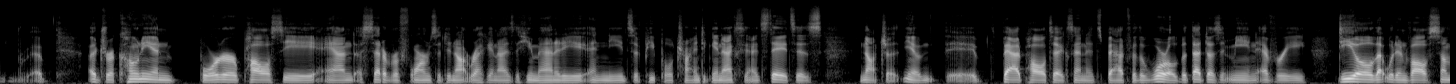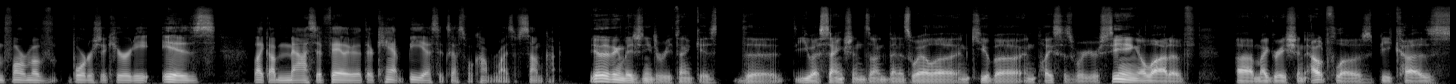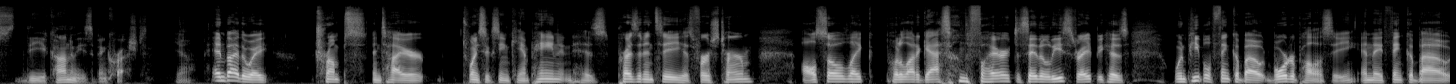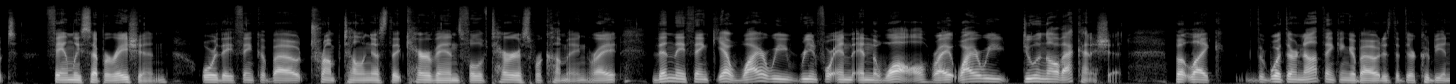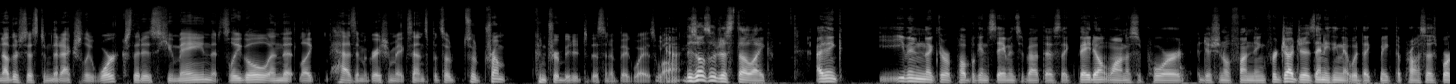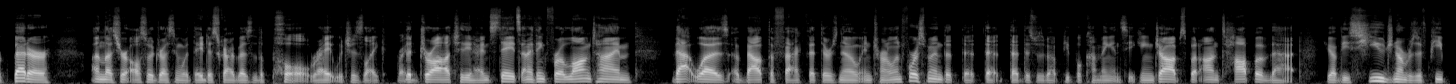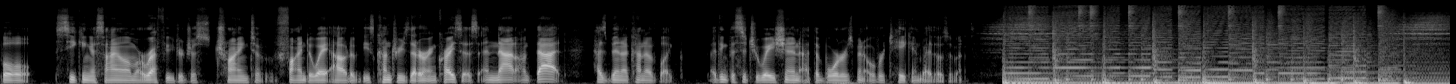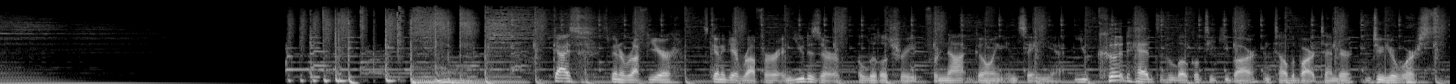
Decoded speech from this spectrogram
a draconian border policy and a set of reforms that do not recognize the humanity and needs of people trying to gain access to the United States is not just you know it's bad politics and it's bad for the world but that doesn't mean every deal that would involve some form of border security is like a massive failure that there can't be a successful compromise of some kind The other thing they just need to rethink is the U.S. sanctions on Venezuela and Cuba and places where you're seeing a lot of uh, migration outflows because the economies have been crushed. Yeah. And by the way, Trump's entire 2016 campaign and his presidency, his first term, also like put a lot of gas on the fire to say the least, right? Because when people think about border policy and they think about family separation or they think about Trump telling us that caravans full of terrorists were coming, right? Then they think, yeah, why are we reinforcing and, and the wall, right? Why are we doing all that kind of shit? But like what they're not thinking about is that there could be another system that actually works, that is humane, that's legal, and that like has immigration make sense. But so so Trump contributed to this in a big way as well. Yeah. There's also just the like, I think even like the Republican statements about this, like they don't want to support additional funding for judges, anything that would like make the process work better, unless you're also addressing what they describe as the pull, right? Which is like Right. the draw to the United States. And I think for a long time, that was about the fact that there's no internal enforcement, that that that, that this was about people coming and seeking jobs. But on top of that, you have these huge numbers of people seeking asylum or refuge or just trying to find a way out of these countries that are in crisis. And that on that has been a kind of like I think the situation at the border has been overtaken by those events. Guys, it's been a rough year. It's going to get rougher, and you deserve a little treat for not going insane yet. You could head to the local tiki bar and tell the bartender, do your worst.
